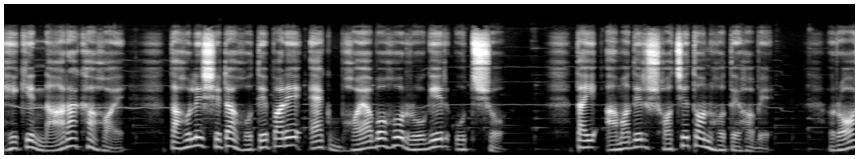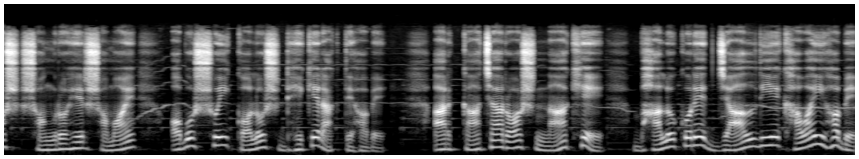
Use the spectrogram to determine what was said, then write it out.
ঢেকে না রাখা হয়, তাহলে সেটা হতে পারে এক ভয়াবহ রোগের উৎস। তাই আমাদের সচেতন হতে হবে। রস সংগ্রহের সময় অবশ্যই কলস ঢেকে রাখতে হবে, আর কাঁচা রস না খেয়ে ভালো করে জাল দিয়ে খাওয়াই হবে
